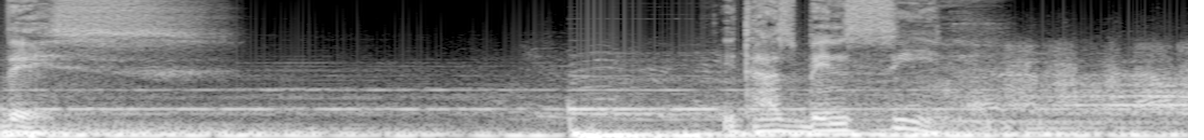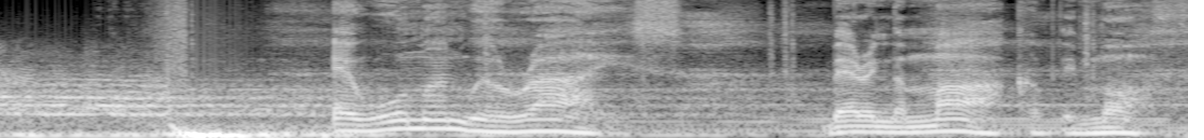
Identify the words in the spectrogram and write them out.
This it has been seen a woman will rise, bearing the mark of the moth.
